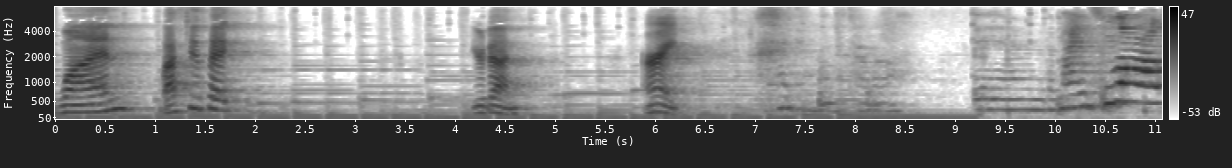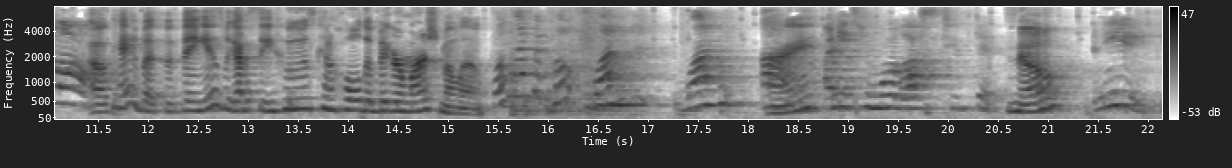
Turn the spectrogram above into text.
one. Last toothpick. You're done. All right. Mine's smaller. Okay, but the thing is, we got to see who's can hold a bigger marshmallow. What if I put one, one, All um, right. I need two more last toothpicks. No. I need.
